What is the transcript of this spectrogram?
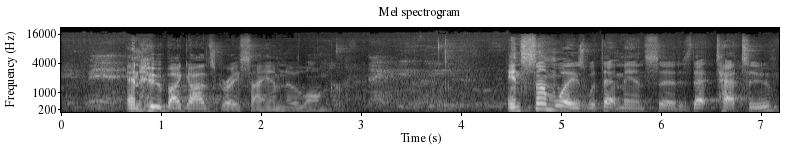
Amen. and who, by God's grace, I am no longer. In some ways, what that man said is that tattoo,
